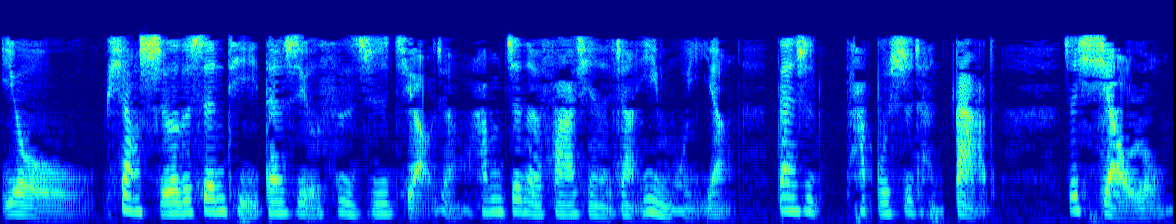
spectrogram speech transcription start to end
有像蛇的身体，但是有四只脚这样，他们真的发现了这样一模一样，但是它不是很大的，这小龙，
